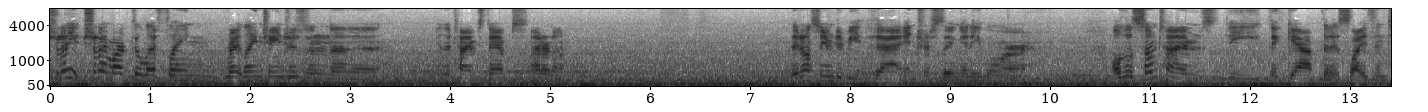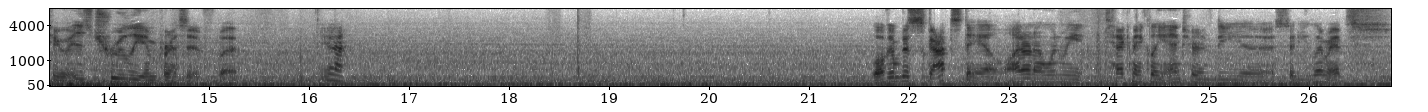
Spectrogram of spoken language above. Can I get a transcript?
should I should I mark the left lane, right lane changes in the in the timestamps? I don't know. They don't seem to be that interesting anymore. Although sometimes the the gap that it slides into is truly impressive, but yeah. Welcome to Scottsdale. I don't know when we technically entered the uh, city limits,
